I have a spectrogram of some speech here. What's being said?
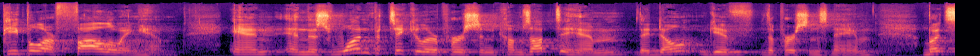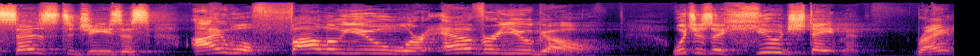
people are following him. And, and this one particular person comes up to him, they don't give the person's name, but says to Jesus, I will follow you wherever you go, which is a huge statement right?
